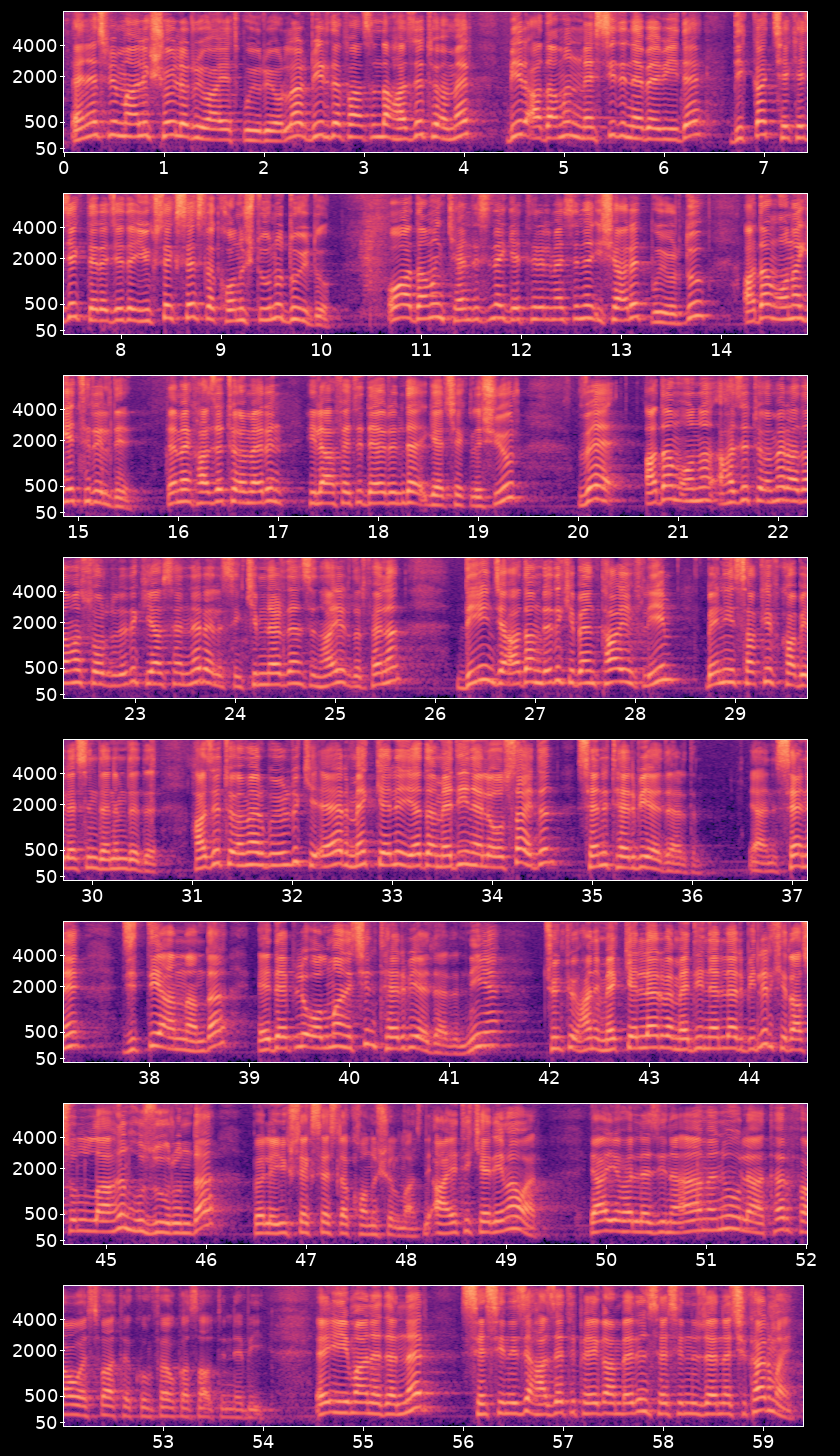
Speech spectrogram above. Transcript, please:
Enes bin Malik şöyle rivayet buyuruyorlar. Bir defasında Hazreti Ömer bir adamın Mescid-i Nebevi'de dikkat çekecek derecede yüksek sesle konuştuğunu duydu. O adamın kendisine getirilmesini işaret buyurdu. Adam ona getirildi. Demek Hazreti Ömer'in hilafeti devrinde gerçekleşiyor. Ve adam onu Hazreti Ömer adama sordu. Dedi ki ya sen nerelisin? Kimlerdensin? Hayırdır falan. Deyince adam dedi ki ben Taifliyim. Beni Sakif kabilesindenim dedi. Hazreti Ömer buyurdu ki eğer Mekkeli ya da Medineli olsaydın seni terbiye ederdim. Yani seni ciddi anlamda edepli olman için terbiye ederdim. Niye? Çünkü hani Mekkeliler ve Medineliler bilir ki Resulullah'ın huzurunda böyle yüksek sesle konuşulmaz. Ayeti kerime var. Ya eyyühellezine amenu la terfa'u esfatekum fevka savtin nebi. Ey iman edenler sesinizi Hazreti Peygamber'in sesinin üzerine çıkarmayın.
